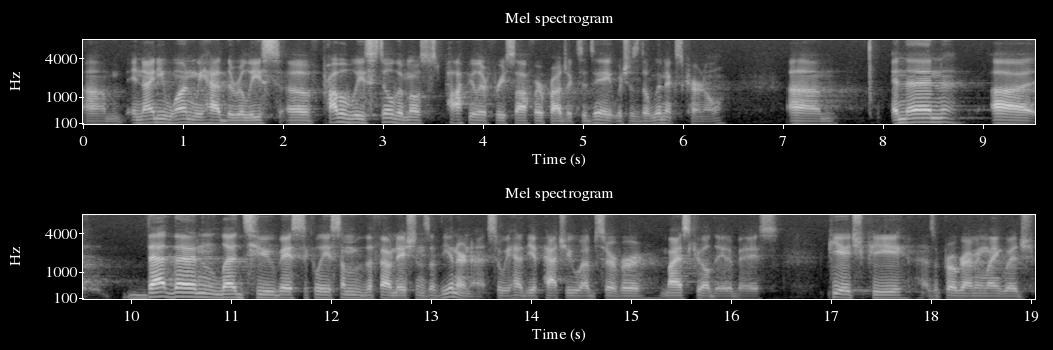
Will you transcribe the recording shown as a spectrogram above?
Um, in 91, we had the release of probably still the most popular free software project to date, which is the Linux kernel. Um, and then uh, that then led to basically some of the foundations of the internet. So we had the Apache web server, MySQL database, PHP as a programming language,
